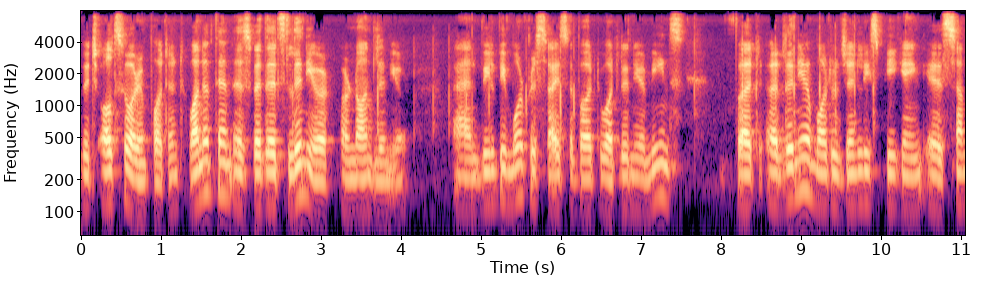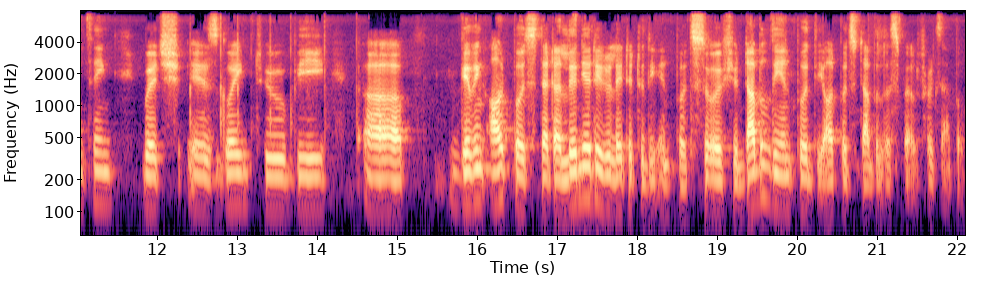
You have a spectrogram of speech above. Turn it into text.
which also are important. One of them is whether it's linear or nonlinear. And we'll be more precise about what linear means. But a linear model, generally speaking, is something which is going to be uh, giving outputs that are linearly related to the inputs. So if you double the input, the outputs double as well, for example.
